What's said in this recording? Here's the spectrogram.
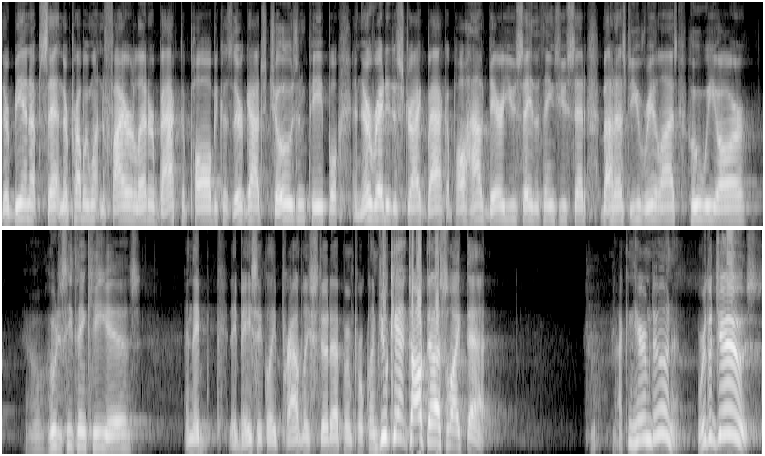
they're being upset and they're probably wanting to fire a letter back to Paul because they're God's chosen people and they're ready to strike back at Paul. How dare you say the things you said about us? Do you realize who we are? Know, who does he think he is? And they, they basically proudly stood up and proclaimed, You can't talk to us like that. I can hear him doing it. We're the Jews.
